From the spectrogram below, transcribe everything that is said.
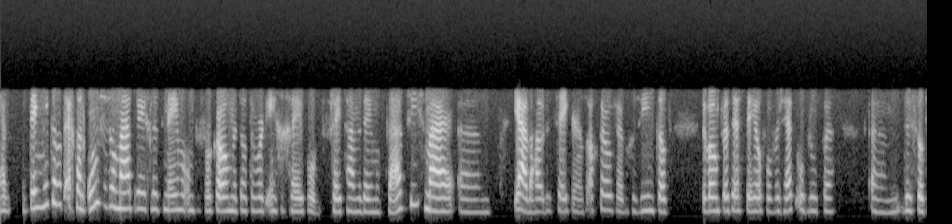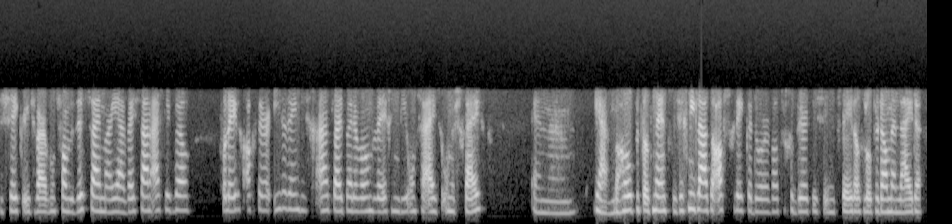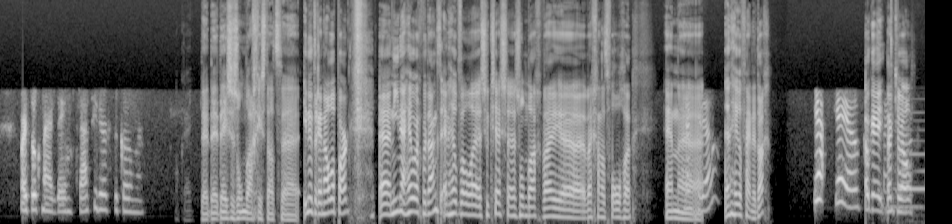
Ja, ik denk niet dat het echt aan ons is om maatregelen te nemen om te voorkomen dat er wordt ingegrepen op vreedzame demonstraties. Maar ehm, ja, we houden het zeker in ons achterhoofd. We hebben gezien dat de woonprotesten heel veel verzet oproepen. Um, dus dat is zeker iets waar we ons van bewust zijn. Maar ja, wij staan eigenlijk wel volledig achter iedereen die zich aansluit bij de woonbeweging die onze eisen onderschrijft. En um, ja, we hopen dat mensen zich niet laten afschrikken door wat er gebeurd is in als Rotterdam en Leiden, maar toch naar de demonstratie durven te komen. De, de, deze zondag is dat uh, in het Renaldenpark. Uh, Nina, heel erg bedankt en heel veel uh, succes zondag. Wij, wij gaan dat volgen. En een hele fijne dag. Ja, jij ook. Oké, okay, dankjewel.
